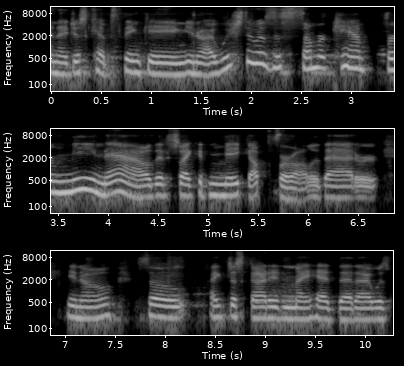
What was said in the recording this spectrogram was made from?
and I just kept thinking, you know, I wish there was a summer camp for me now that so I could make up for all of that or, you know, so I just got it in my head that I was,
